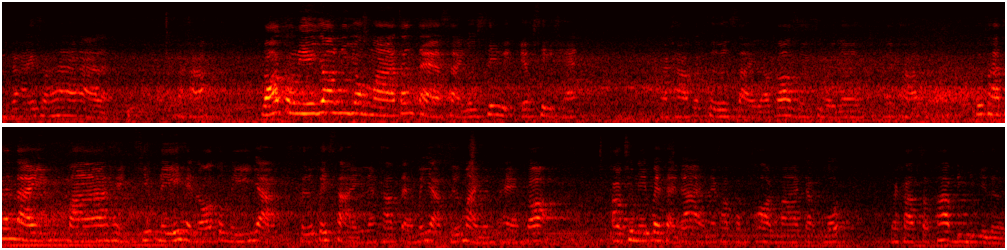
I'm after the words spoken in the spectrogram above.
นะครับจริงๆก็ RS 0 5 RR แหละนะครับล้อตัวนี้ยอดนิยมมาตั้งแต่ใส่รถ Civic FC Cat นะครับก็คือใส่แล้วก็สวยๆเลยนะครับลูกค้าท่านใดมาเห็นคลิปนี้เห็นล้อตรงนี้อยากซื้อไปใส่นะครับ แต่ไม่อยากซื้อใหม่มือนแพงก็เอาชุดนี้ไปใส่ได้นะครับ ผมถอดมาจากรถนะครับ สภาพดีๆเลย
